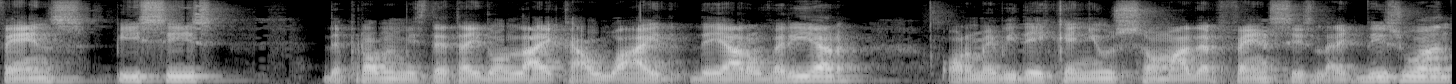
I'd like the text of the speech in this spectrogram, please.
fence pieces. The problem is that I don't like how wide they are over here, or maybe they can use some other fences like this one,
